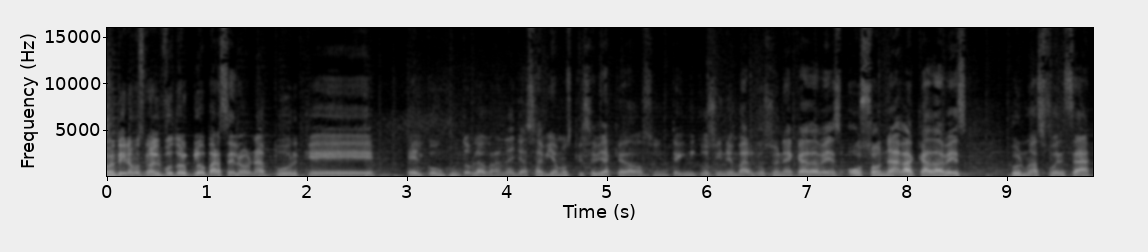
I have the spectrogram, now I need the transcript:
Continuamos con el Fútbol Club Barcelona porque el conjunto blaugrana ya sabíamos que se había quedado sin técnico, sin embargo suena cada vez o sonaba cada vez con más fuerza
